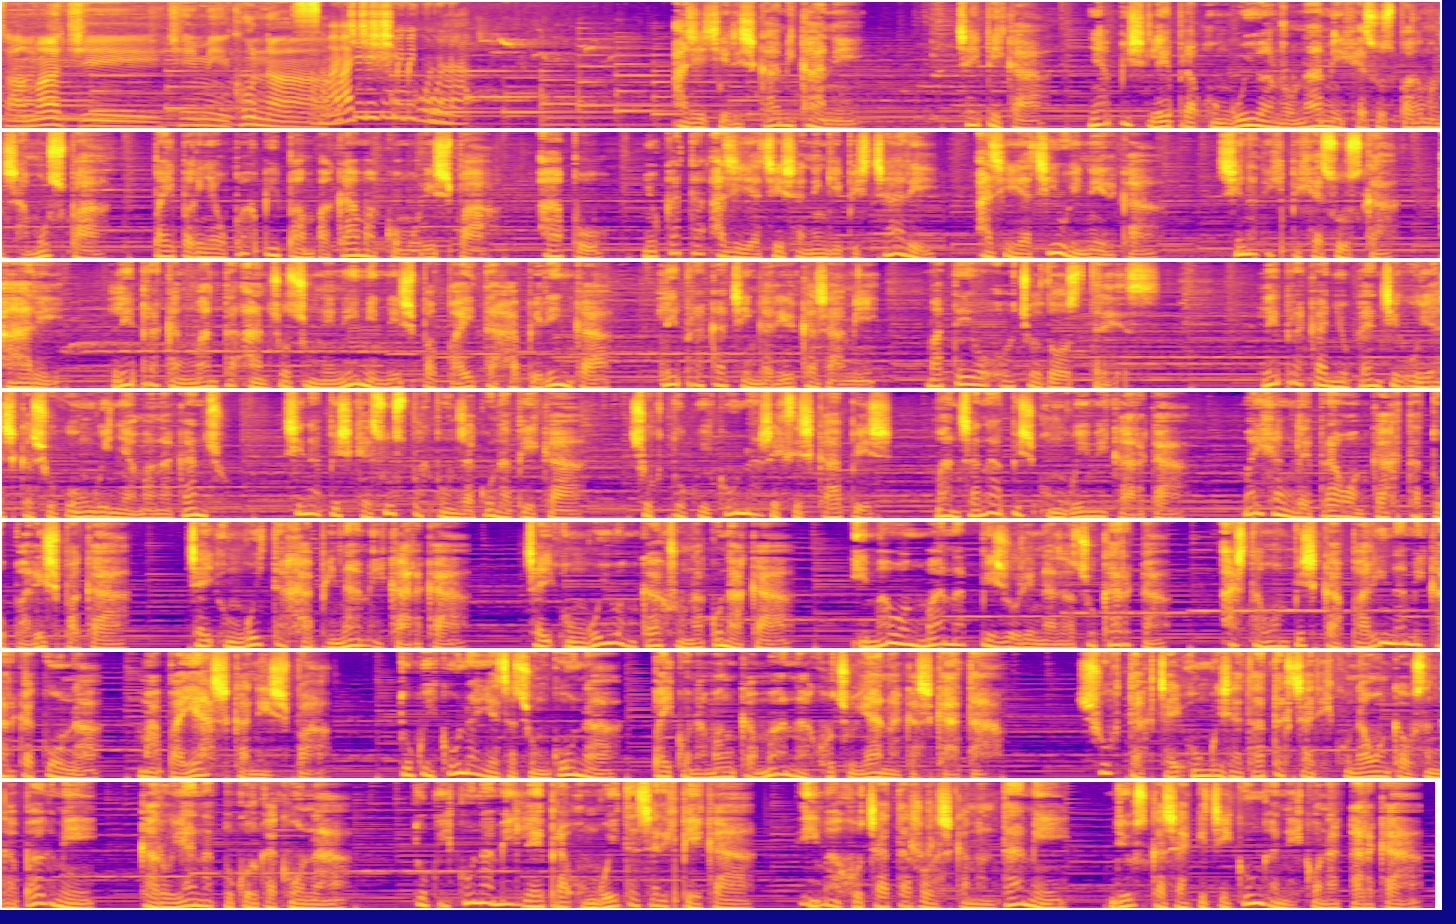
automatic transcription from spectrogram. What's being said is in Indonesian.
Samachi chimikuna. Samachi shimikuna. Allichirishkami kani. Chaypika ñapish lepra unkuywan runami Jesuspakman shamushpa paypak ñawpakpi pampakama kumurishpa apu ñukata alliyachisha ninkipischari alliyachiwi nirka shinanikpi Jesuska ari lepra kanmanta anchochun ninimi nishpa payta hapirinka lepraka chingarirkallami Mateo 8.2.3 Lepraka ñukanchik uyashka shuk unkuy ñamana kanchu. Shinapish Jesuspak punllakunapika shuk tukuykuna riksishkapish manchanapish unkuymi karka. Mayjan leprawan kakta tuparishpaka chay unkuyta hapinami karka. Chay unkuywan kak runakunaka. Imawan mana pillurinallachu karka. Ashtawanpish kaparinami karkakuna mapayashka nishpa. Tukuykuna yachachunkuna paykunamanka mana huchuyana kashkata shuktak chay unkuyllatata charikkunawan kawsankapakmi karuyana tukurkakuna tukuykunami lepra unkuyta charikpika ima huchata rurashkamantami Dioska llakichikunka nikkuna karka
